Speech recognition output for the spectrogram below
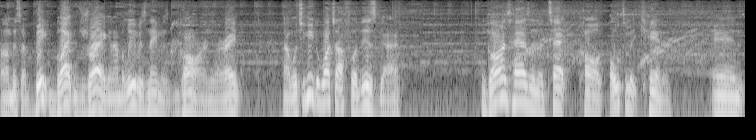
Um, it's a big black dragon. I believe his name is Garn, all right? Now, what you need to watch out for this guy, Guards has an attack called Ultimate Cannon. And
